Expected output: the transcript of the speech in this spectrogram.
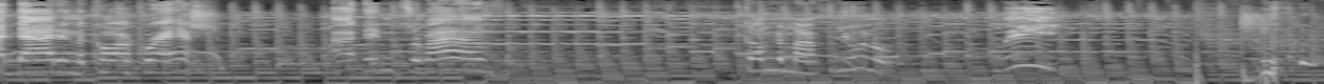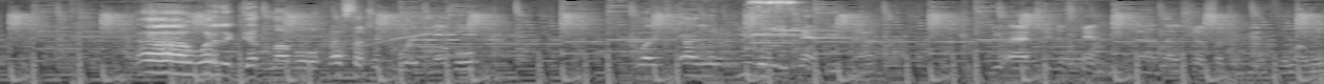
I died in the car crash. I didn't survive. Come to my funeral, please. Oh, what a good level. That's such a great level. Like, I literally, you literally can't beat that. You actually just can't beat that. That's just such a beautiful level.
